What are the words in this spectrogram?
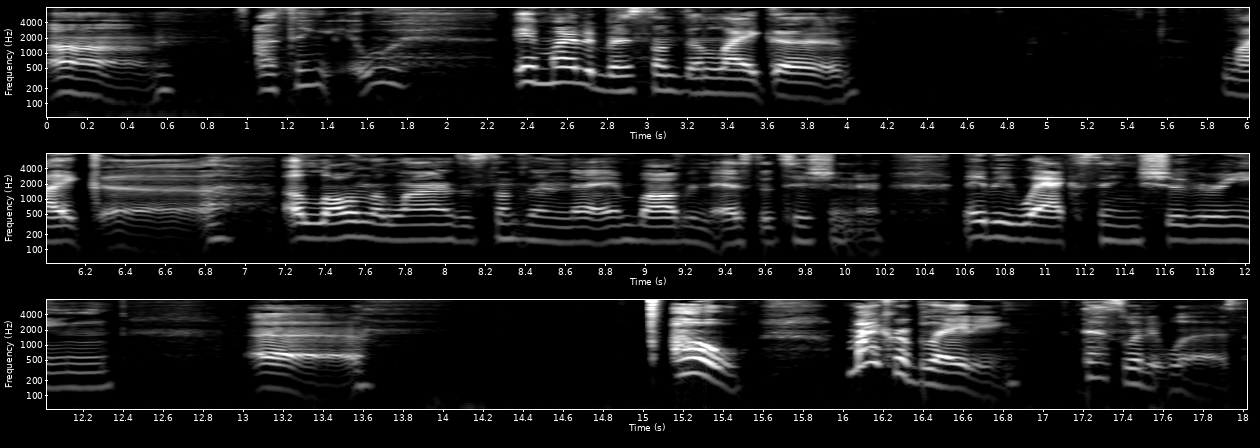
Um, I think it, it might have been something like a like a, along the lines of something that involved an esthetician or maybe waxing, sugaring, uh oh, microblading. That's what it was.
